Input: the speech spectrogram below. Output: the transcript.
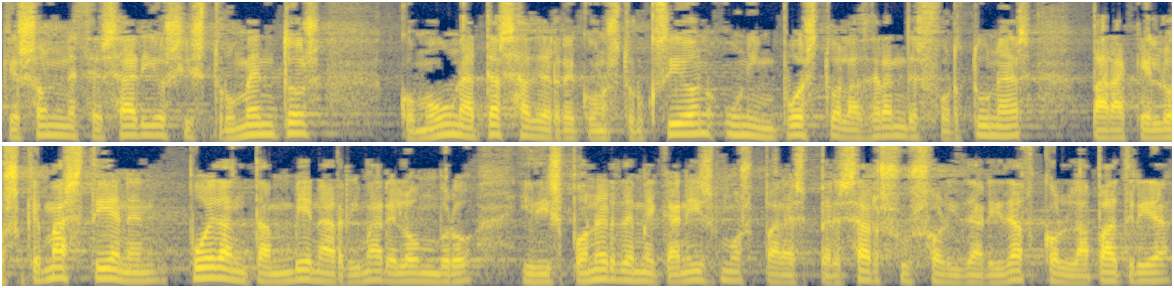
que son necesarios instrumentos como una tasa de reconstrucción, un impuesto a las grandes fortunas, para que los que más tienen puedan también arrimar el hombro y disponer de mecanismos para expresar su solidaridad con la patria,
